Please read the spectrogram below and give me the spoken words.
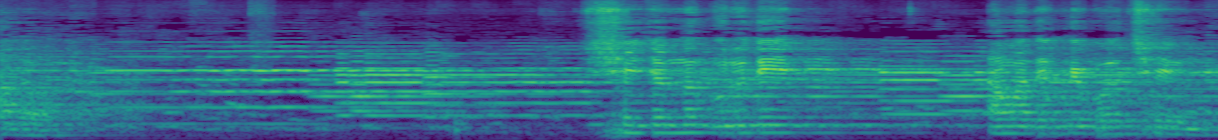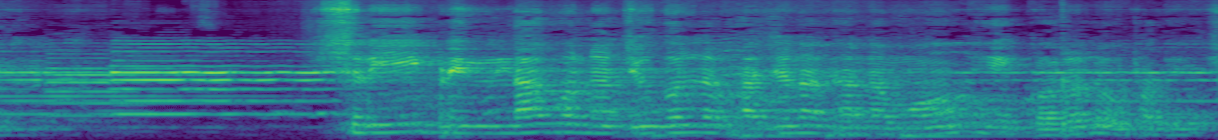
আলো। সেই জন্য গুরুদেব আমাদেরকে বলছেন, শ্রী বৃন্দাবন যুগল ভজন ধন মোহে করল উপদেশ।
